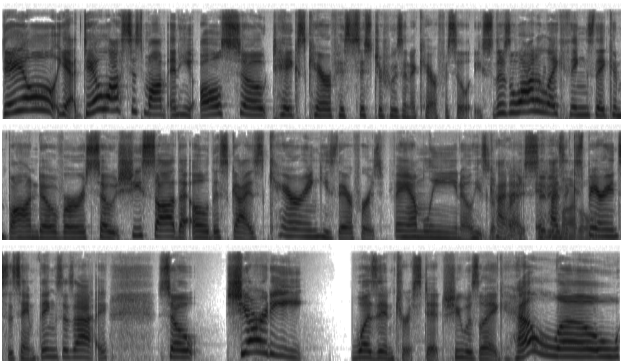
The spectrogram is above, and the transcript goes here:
Dale, yeah, Dale lost his mom, and he also takes care of his sister who's in a care facility. So there's a lot of like things they can bond over. So she saw that oh, this guy's caring. He's there for his family. You know, he's, He's a kind Party of City has model. experienced the same things as I. So she already was interested. She was like, "Hello,"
